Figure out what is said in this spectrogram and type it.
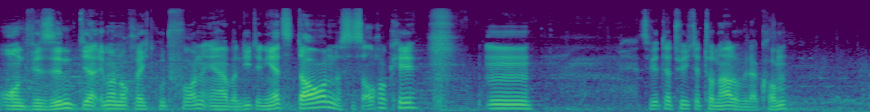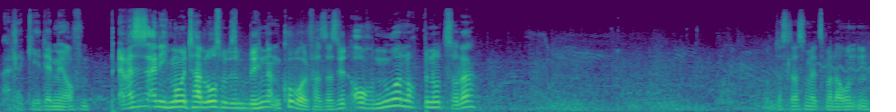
Und wir sind ja immer noch recht gut vorne. Ja, Banditin jetzt down. Das ist auch okay. Hm. Jetzt wird natürlich der Tornado wieder kommen. Alter, geht der mir auf den... Äh, was ist eigentlich momentan los mit diesem behinderten Koboldfass? Das wird auch nur noch benutzt, oder? Und das lassen wir jetzt mal da unten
